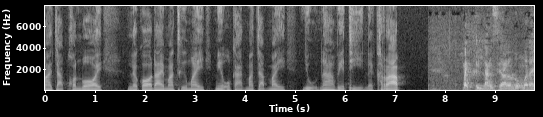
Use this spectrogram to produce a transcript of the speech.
มาจากคอนวอยแล้วก็ได้มาถือไมค์มีโอกาสมาจับไมค์อยู่หน้าเวทีนะครับ มันขึ้นหลังเสือเราลงมาได้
